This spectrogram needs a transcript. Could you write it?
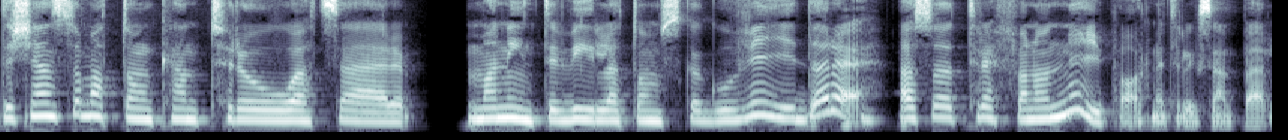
det känns som att de kan tro att så här, man inte vill att de ska gå vidare, alltså att träffa någon ny partner till exempel.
